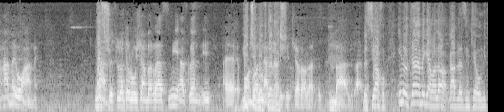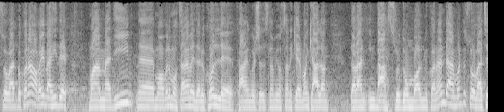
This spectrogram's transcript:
همه و همه. نه به صورت روشن و رسمی اصلا هیچی گفته نشد. چرا بله بله. بسیار خوب. این نکته هم بگم حالا قبل از اینکه امید صحبت بکنه آقای وحید محمدی معاون محترم اداره کل فرهنگ اسلامی استان کرمان که الان دارن این بحث رو دنبال می‌کنن در مورد صحبت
